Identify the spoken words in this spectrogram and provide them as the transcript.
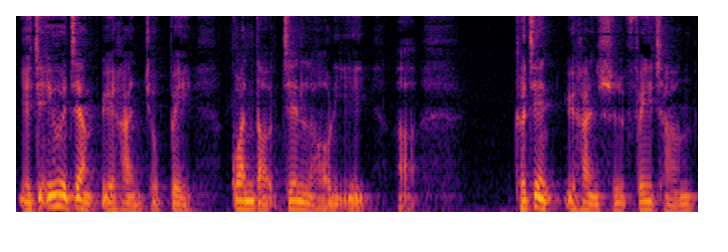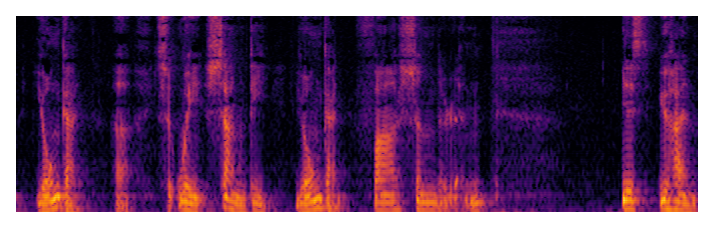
也就因为这样，约翰就被关到监牢里。啊，可见约翰是非常勇敢啊，是为上帝勇敢发声的人。耶约翰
